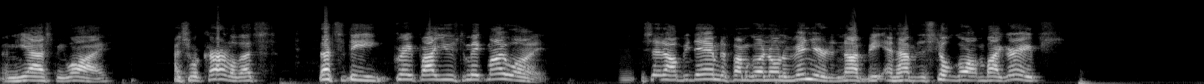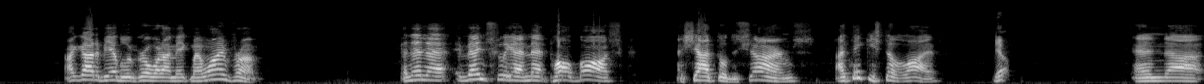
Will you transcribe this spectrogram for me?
And he asked me why. I said, Well, Carlo, that's that's the grape I use to make my wine. He said, I'll be damned if I'm going to own a vineyard and not be and have to still go out and buy grapes. I got to be able to grow what I make my wine from. And then uh, eventually I met Paul Bosc at Chateau des Charmes. I think he's still alive. Yep. And uh,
